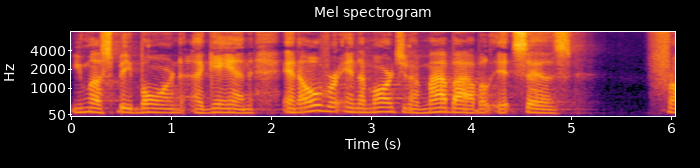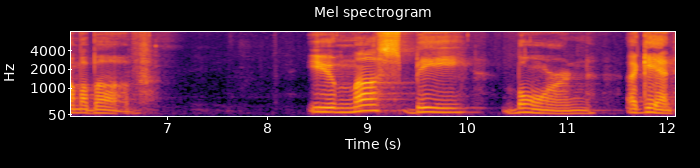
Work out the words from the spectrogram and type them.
You must be born again. And over in the margin of my Bible, it says from above. You must be born again.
